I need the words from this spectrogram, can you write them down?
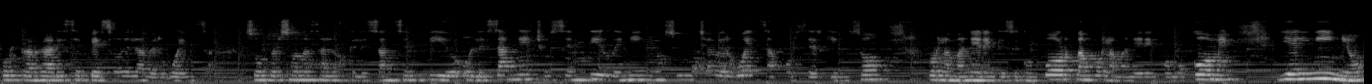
por cargar ese peso de la vergüenza son personas a los que les han sentido o les han hecho sentir de niños mucha vergüenza por ser quienes son, por la manera en que se comportan, por la manera en cómo comen. Y el niño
